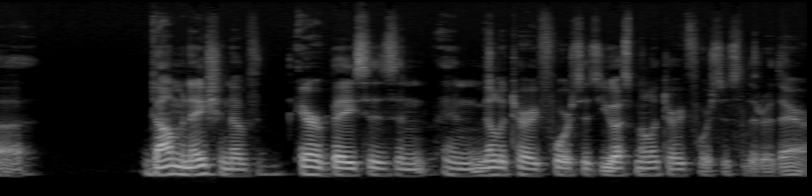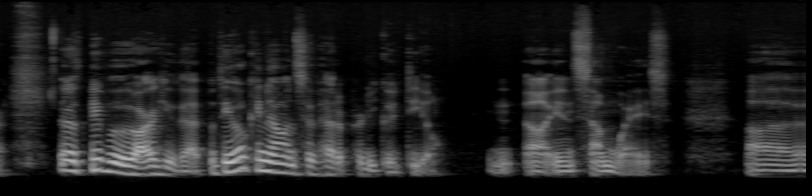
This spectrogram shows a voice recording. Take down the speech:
uh, domination of air bases and, and military forces, U.S. military forces that are there. There are people who argue that, but the Okinawans have had a pretty good deal uh, in some ways. Uh,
